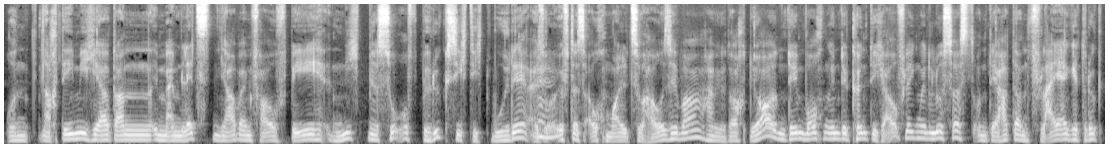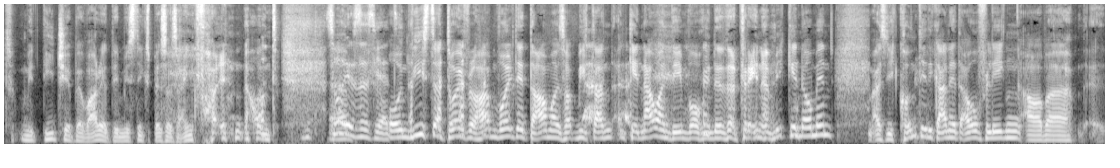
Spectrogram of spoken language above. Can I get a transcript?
Und nachdem ich ja dann in meinem letzten Jahr beim VfB nicht mehr so oft berücksichtigt wurde, also mhm. öfters auch mal zu Hause war, habe ich gedacht, ja, an dem Wochenende könnte ich auflegen, wenn du Lust hast. Und der hat dann Flyer gedrückt mit DJ Bavaria, dem ist nichts Besseres eingefallen. Und, so äh, ist es jetzt. Und wie es der Teufel haben wollte, damals hat mich dann genau an dem Wochenende der Trainer mitgenommen. Also ich konnte die gar nicht auflegen, aber äh,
